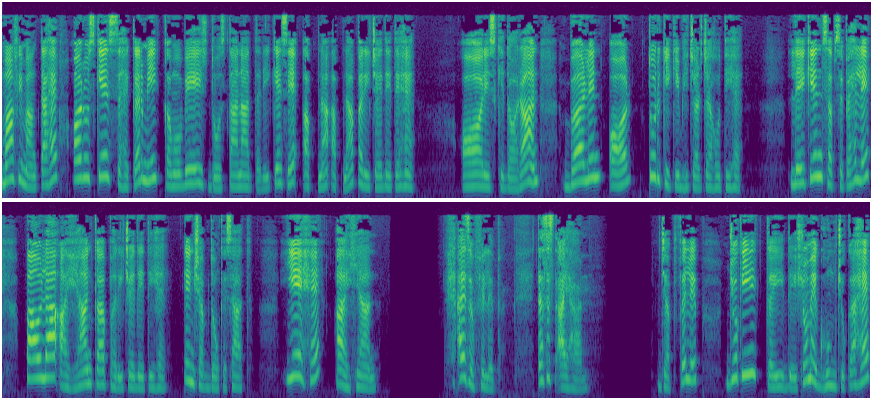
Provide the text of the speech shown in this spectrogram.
माफ़ी माँगता है और उसके सहकर्मी कमोबेश दोस्ताना तरीके से अपना अपना परिचय देते हैं। और इसके दौरान बर्लिन और तुर्की की भी चर्चा होती है। लेकिन सबसे पहले पावला आह्यान का परिचय देती है इन शब्दों के साथ। ये है आह्यान। Also Philipp, das ist Eihan. जब फिलिप जो कि कई देशों में घूम चुका है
